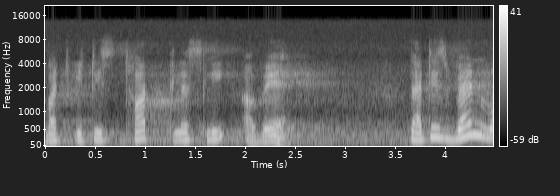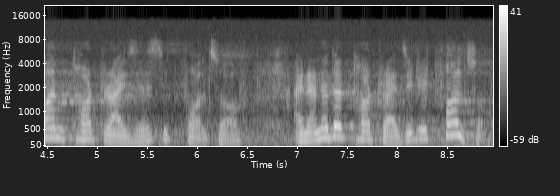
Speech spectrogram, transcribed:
but it is thoughtlessly aware. That is when one thought rises, it falls off, and another thought rises, it falls off.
